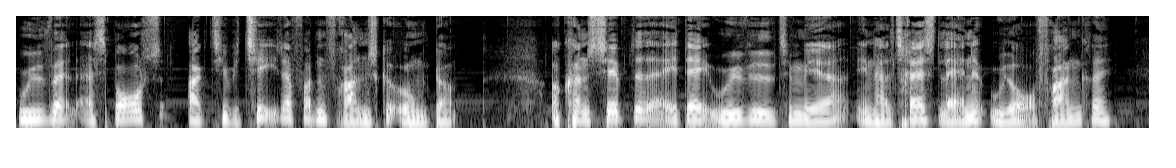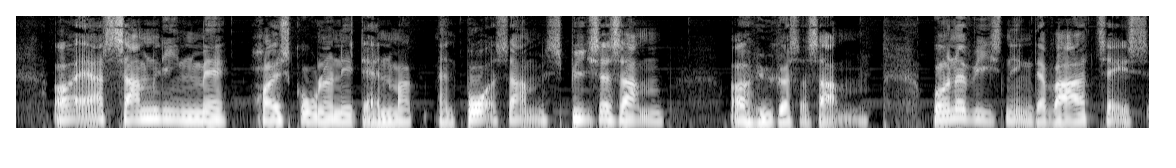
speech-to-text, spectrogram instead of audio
udvalg af sportsaktiviteter for den franske ungdom. Og konceptet er i dag udvidet til mere end 50 lande ud over Frankrig, og er at sammenligne med højskolerne i Danmark. Man bor sammen, spiser sammen og hygger sig sammen. Undervisningen, der varetages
